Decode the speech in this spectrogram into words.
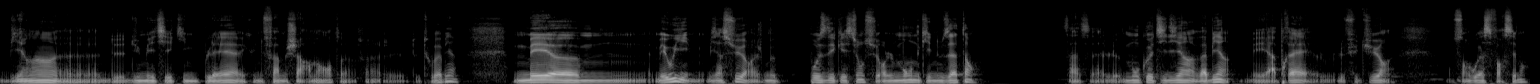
bien, euh, de- du métier qui me plaît, avec une femme charmante. Enfin, tout, tout va bien. Mais, euh, mais oui, bien sûr, je me pose des questions sur le monde qui nous attend. Ça, ça, le- mon quotidien va bien, mais après, le futur, on s'angoisse forcément.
